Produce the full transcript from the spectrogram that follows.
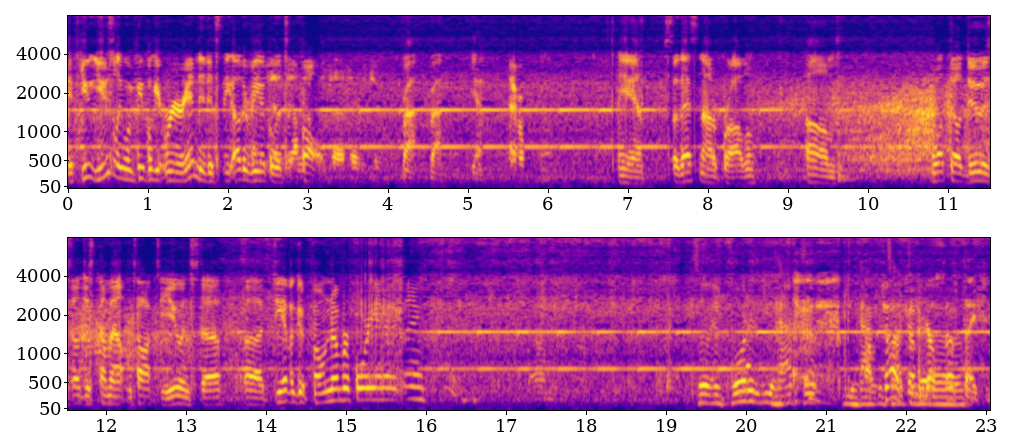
if you usually when people get rear-ended, it's the other vehicle that's at fault. Right, right. Yeah. Yeah, so that's not a problem. Um, what they'll do is they'll just come out and talk to you and stuff. Uh, do you have a good phone number for you and everything? So in Florida, you have to you have to Trying talk to come to to the, your uh, substation.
